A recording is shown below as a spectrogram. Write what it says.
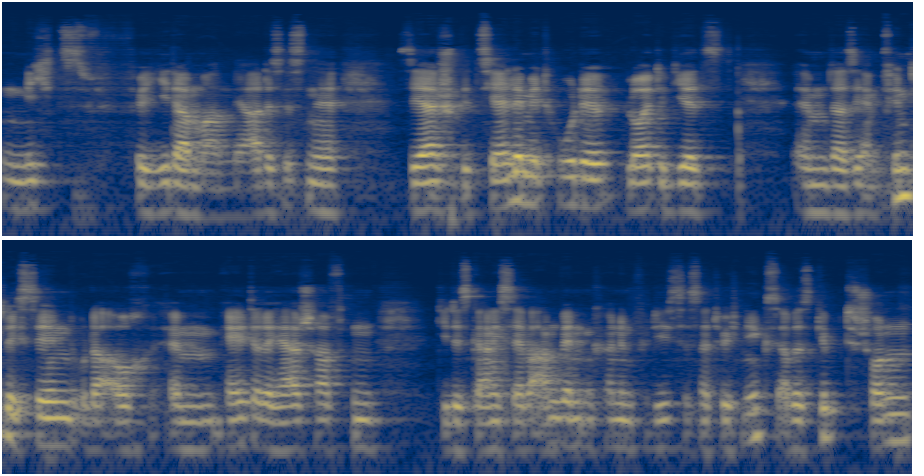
nichts für jedermann. Ja, das ist eine sehr spezielle Methode. Leute, die jetzt ähm, da sehr empfindlich sind oder auch ähm, ältere Herrschaften, die das gar nicht selber anwenden können, für die ist das natürlich nichts. Aber es gibt schon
